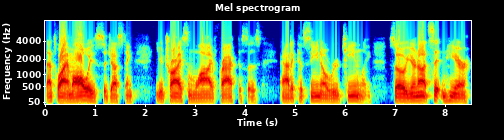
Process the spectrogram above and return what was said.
That's why I'm always suggesting you try some live practices at a casino routinely. So you're not sitting here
